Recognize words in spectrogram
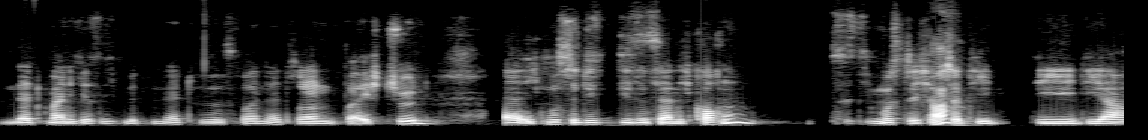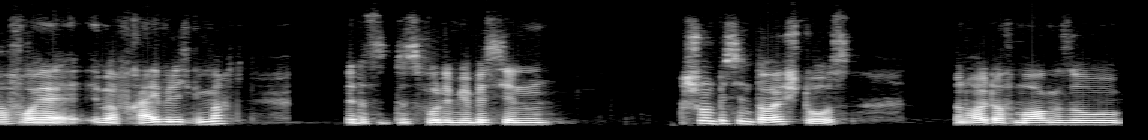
nett meine ich jetzt nicht mit nett, es war nett, sondern war echt schön. Äh, ich musste dies, dieses Jahr nicht kochen. Das ist, die musste. Ich habe Ach. ja die, die, die Jahre vorher immer freiwillig gemacht. Ja, Das, das wurde mir ein bisschen, schon ein bisschen Durchstoß. Von heute auf morgen so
